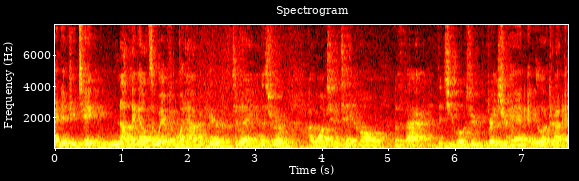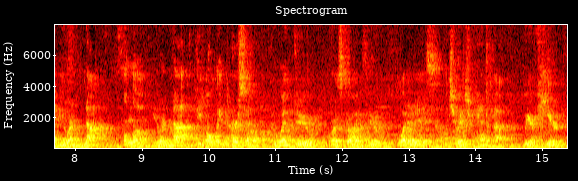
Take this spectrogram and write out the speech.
And if you take nothing else away from what happened here today in this room, I want you to take home the fact that you rose your, raised your hand and you looked around and you are not alone. You are not the only person who went through or is going through what it is that you raised your hand about. We are here.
